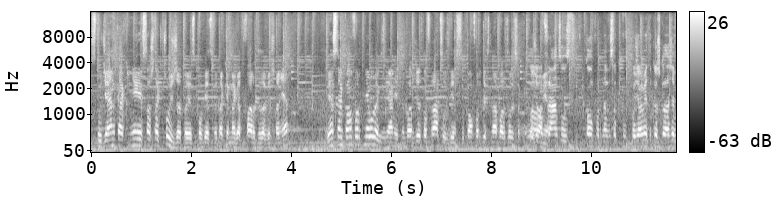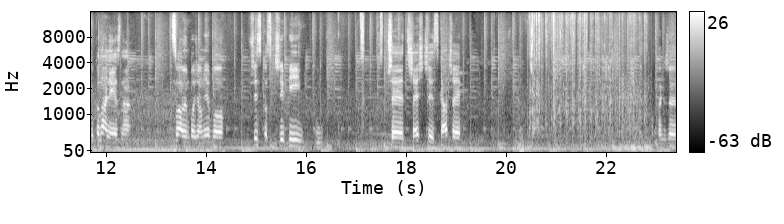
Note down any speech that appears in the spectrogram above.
studzienkach nie jest aż tak czuć, że to jest powiedzmy takie mega twarde zawieszenie. Więc ten komfort nie uległ zmianie, tym bardziej to Francuz, więc tu komfort jest na bardzo wysokim No, poziomie. Francuz, komfort na wysokim poziomie, tylko szkoda, że wykonanie jest na słabym poziomie, bo wszystko skrzypi, trze- trzeszczy, skacze. Także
